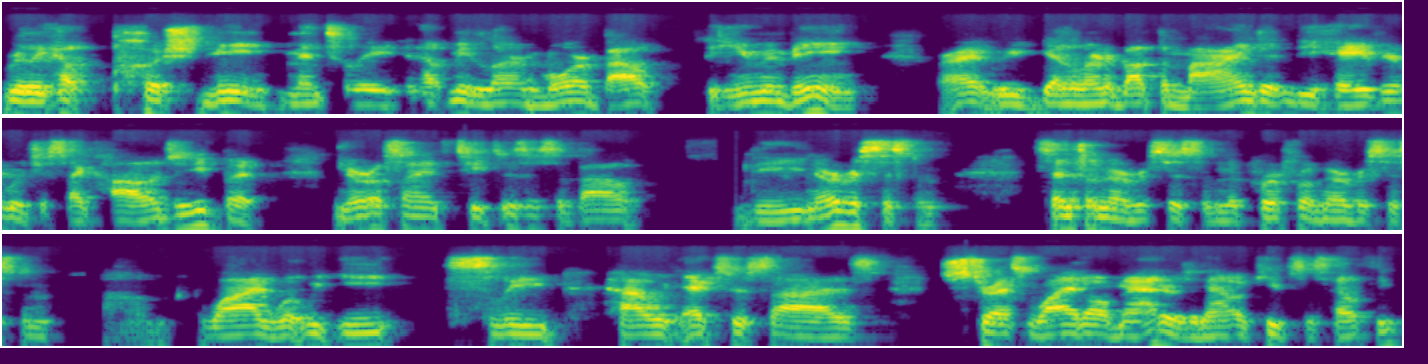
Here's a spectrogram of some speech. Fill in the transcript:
really help push me mentally and help me learn more about the human being right? We get to learn about the mind and behavior, which is psychology, but neuroscience teaches us about the nervous system, central nervous system, the peripheral nervous system, um, why what we eat, sleep, how we exercise, stress, why it all matters, and how it keeps us healthy.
